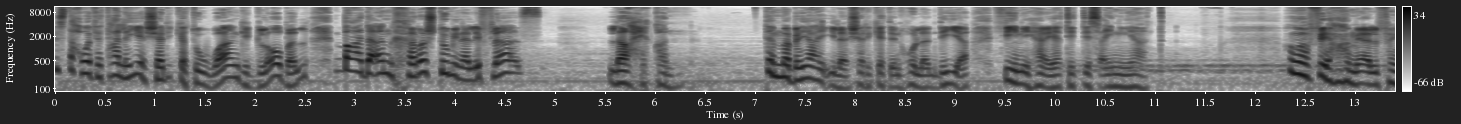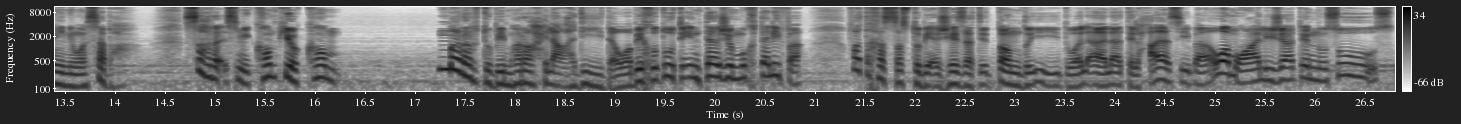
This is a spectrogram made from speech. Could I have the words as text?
استحوذت علي شركة وانغ جلوبال بعد أن خرجت من الإفلاس. لاحقا. تم بيعي إلى شركة هولندية في نهاية التسعينيات. وفي عام 2007 صار اسمي كومبيو كوم. مررت بمراحل عديدة وبخطوط إنتاج مختلفة فتخصصت بأجهزة التنضيد والآلات الحاسبة ومعالجات النصوص.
